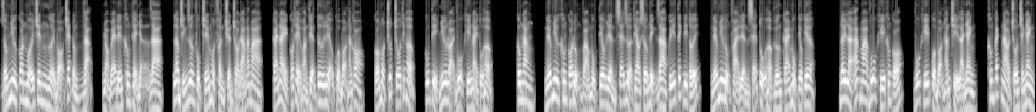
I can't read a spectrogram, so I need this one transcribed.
giống như con mũi trên người bỏ chết đồng dạng, nhỏ bé đến không thể nhận ra, lâm chính dương phục chế một phần truyền cho đám ác ma, cái này có thể hoàn thiện tư liệu của bọn hắn kho, có một chút chỗ thích hợp, cũng tỉ như loại vũ khí này tụ hợp. Công năng, nếu như không có đụng vào mục tiêu liền sẽ dựa theo sớm định ra quỹ tích đi tới, nếu như đụng phải liền sẽ tụ hợp hướng cái mục tiêu kia. Đây là ác ma vũ khí không có, vũ khí của bọn hắn chỉ là nhanh không cách nào trốn tránh nhanh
